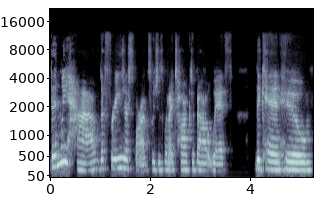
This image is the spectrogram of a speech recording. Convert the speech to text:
Then we have the freeze response, which is what I talked about with the kid who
